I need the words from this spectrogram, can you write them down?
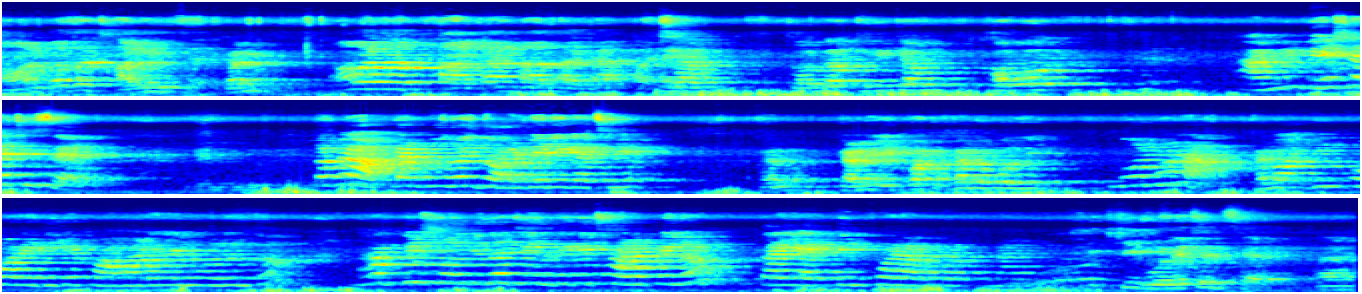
আমার কথা কেন? আমার থাকা না থাকা। আচ্ছা চন্দা তুই কেমন কি খবর আমি বেশ আছি স্যার তবে আপনার বোধহয় দর বেড়ে গেছে কেন কেন এই কথা কেন বললি। বলব না? কদিন পর এদিকে পা মারা গেল বলুন তো। ভাগ্যে সঞ্জিতা জেল থেকে ছাড়া পেল তাই একদিন পর আবার আপনার কি বলেছেন স্যার? হ্যাঁ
